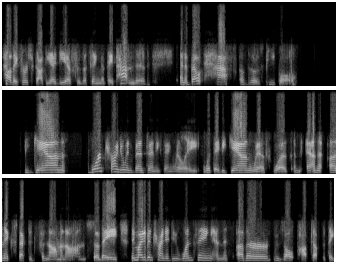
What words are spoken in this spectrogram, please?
how they first got the idea for the thing that they patented, and about half of those people began weren't trying to invent anything really. What they began with was an, an unexpected phenomenon. So they they might have been trying to do one thing and this other result popped up that they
